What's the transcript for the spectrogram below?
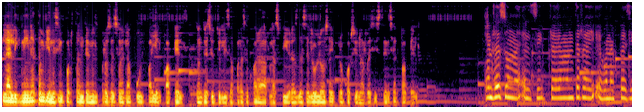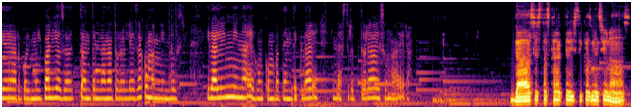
La lignina también es importante en el proceso de la pulpa y el papel, donde se utiliza para separar las fibras de celulosa y proporcionar resistencia al papel. En resumen, el cipre de Monterrey es una especie de árbol muy valiosa tanto en la naturaleza como en la industria, y la lignina es un componente clave en la estructura de su madera. Dadas estas características mencionadas,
